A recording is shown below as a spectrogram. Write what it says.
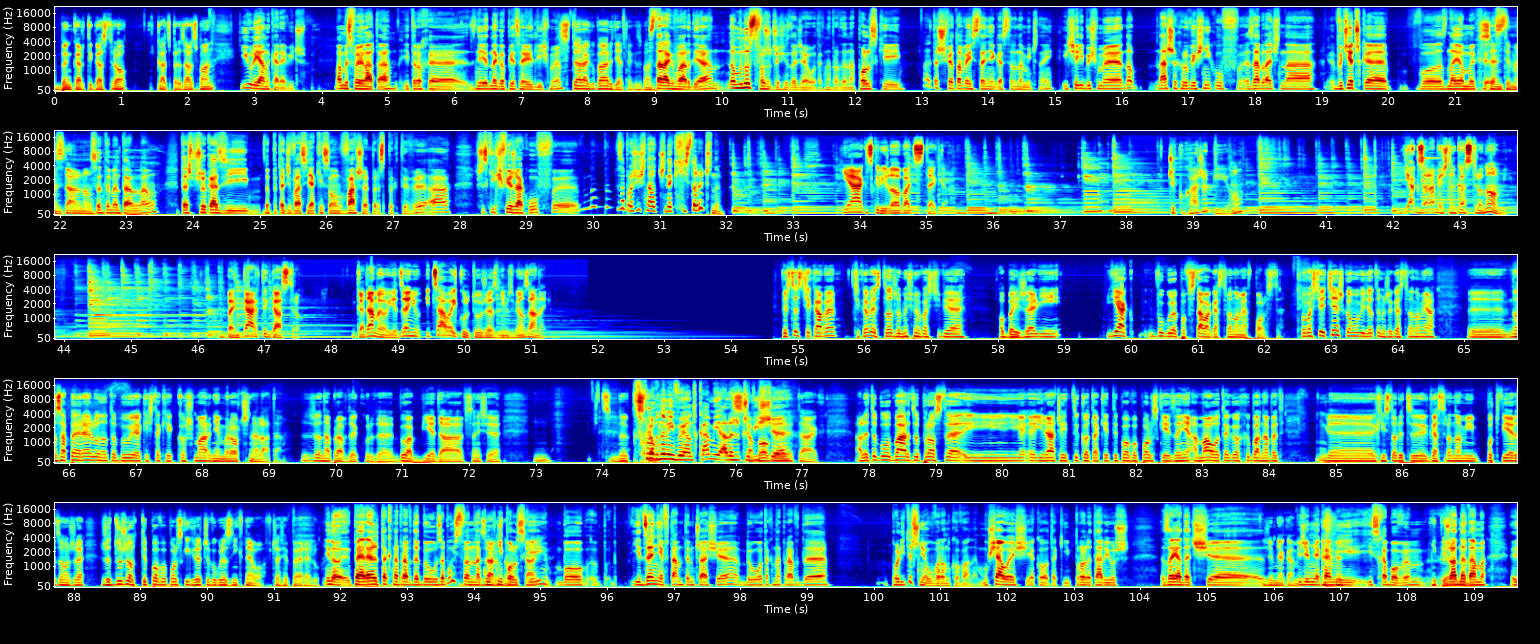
Bękarty Gastro, Kacper Zalsman. Julian Karewicz. Mamy swoje lata i trochę z niejednego pieca jedliśmy. Stara Gwardia tak zwana. Stara Gwardia. No mnóstwo rzeczy się zadziało tak naprawdę na polskiej, ale też światowej scenie gastronomicznej. I chcielibyśmy no, naszych rówieśników zabrać na wycieczkę po znajomych... Sentymentalną. Sentymentalną. Też przy okazji dopytać was, jakie są wasze perspektywy, a wszystkich świeżaków e, no, zaprosić na odcinek historyczny. Jak zgrillować steka? Czy kucharze piją? Jak zarabiać na gastronomii? Bękarty Gastro. Gadamy o jedzeniu i całej kulturze z nim związanej. Wiesz, co jest ciekawe? Ciekawe jest to, że myśmy właściwie obejrzeli, jak w ogóle powstała gastronomia w Polsce. Bo właściwie ciężko mówić o tym, że gastronomia, yy, no za PRL-u, no to były jakieś takie koszmarnie mroczne lata. Że naprawdę, kurde, była bieda, w sensie... mm, No, Z chlubnymi wyjątkami, ale rzeczywiście... Schabowy, tak. Ale to było bardzo proste i, i raczej tylko takie typowo polskie jedzenie, a mało tego chyba nawet e, historycy gastronomii potwierdzą, że, że dużo typowo polskich rzeczy w ogóle zniknęło w czasie PRL-u. Nie no, PRL tak naprawdę był zabójstwem na kuchni Zarżnął, polskiej, tak. bo p- jedzenie w tamtym czasie było tak naprawdę politycznie uwarunkowane. Musiałeś jako taki proletariusz zajadać się Ziemniakami. ziemniakami i schabowym. I. Żadne tam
